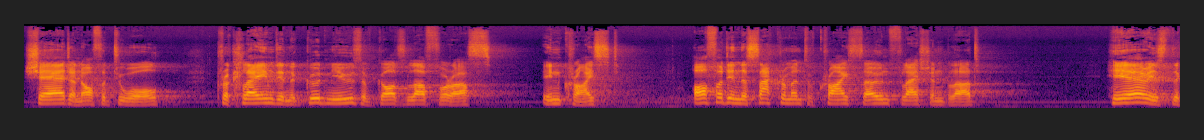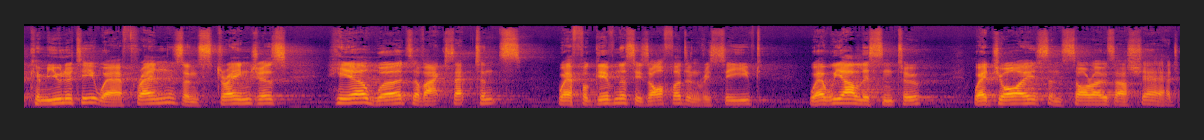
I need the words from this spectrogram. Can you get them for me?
shared and offered to all, proclaimed in the good news of God's love for us in Christ offered in the sacrament of Christ's own flesh and blood. Here is the community where friends and strangers hear words of acceptance, where forgiveness is offered and received, where we are listened to, where joys and sorrows are shared.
